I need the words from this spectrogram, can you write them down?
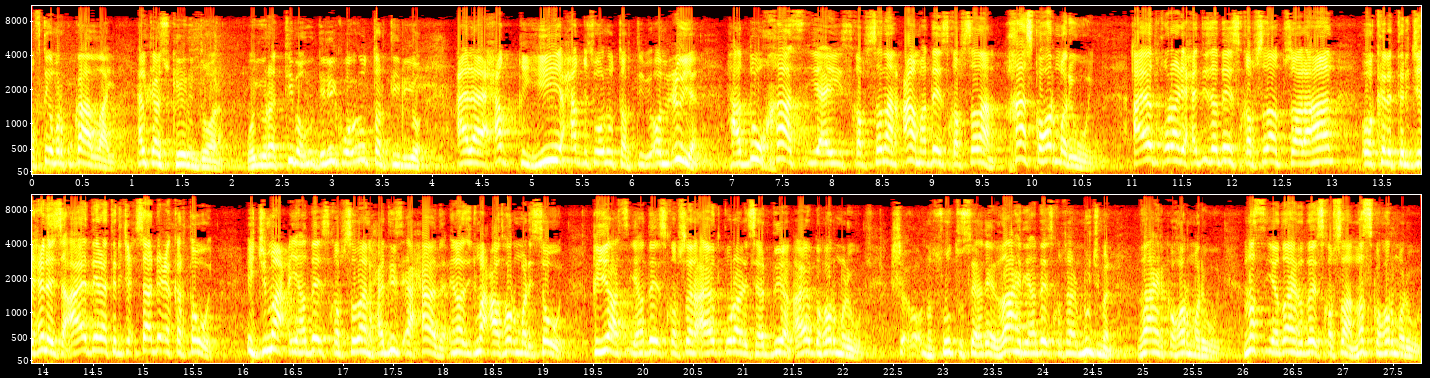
muftiga markuu ka hadlaayo halkaasuu keeni doona wayuratibahu daliilku waa inuu tartiibiyo calaa xaqihi xaqiisa waa inuu tartiibiyo oo muxuu yahay hadduu khaas iyo ay isqabsadaan caam hadday isqabsadaan khaas hormari wey aayad quraan iyo xadiis hadday isqabsadaan tusaale ahaan oo kala tarjiixinaysa aayadda inaad tarjixisaa dhici karta wey ijmaac iyo hadday isqabsadaan xadiis axaada inaad ijmaacaad hormariso wey qiyaas iyo hadday isqabsadaan aayad quraan ishardiyaan aayadda hormari wey nusuutu se hadday daahir iyo hadday isqabsadaan mujmal daahirka hormari wey nas iyo daahir hadday isqabsadaan naska hormari wey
